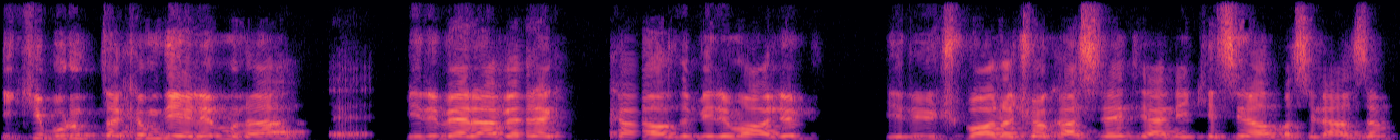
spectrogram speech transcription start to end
İki buruk takım diyelim buna. E, Biri berabere kaldı, biri mağlup. Biri 3 puana çok hasret. Yani kesin alması lazım.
